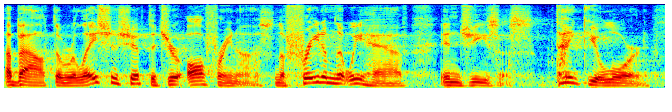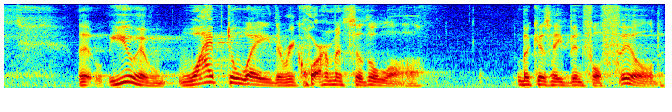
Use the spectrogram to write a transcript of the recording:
about the relationship that you're offering us and the freedom that we have in Jesus. Thank you, Lord, that you have wiped away the requirements of the law because they've been fulfilled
